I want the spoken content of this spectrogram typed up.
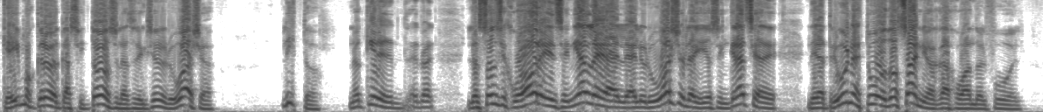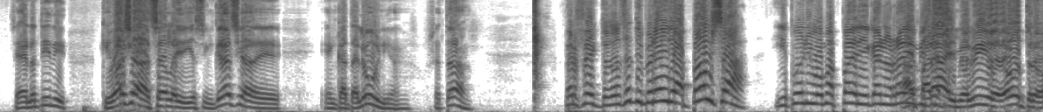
que vimos, creo que casi todos en la selección uruguaya. Listo. No quiere. Los 11 jugadores, enseñarle al, al uruguayo la idiosincrasia de, de la tribuna. Estuvo dos años acá jugando al fútbol. O sea, no tiene. Que vaya a hacer la idiosincrasia de, en Cataluña. Ya está. Perfecto, Don Santi Pereira, pausa. Y después venimos más padre de Cano Radio. Ah, pará, y me olvido de otro,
